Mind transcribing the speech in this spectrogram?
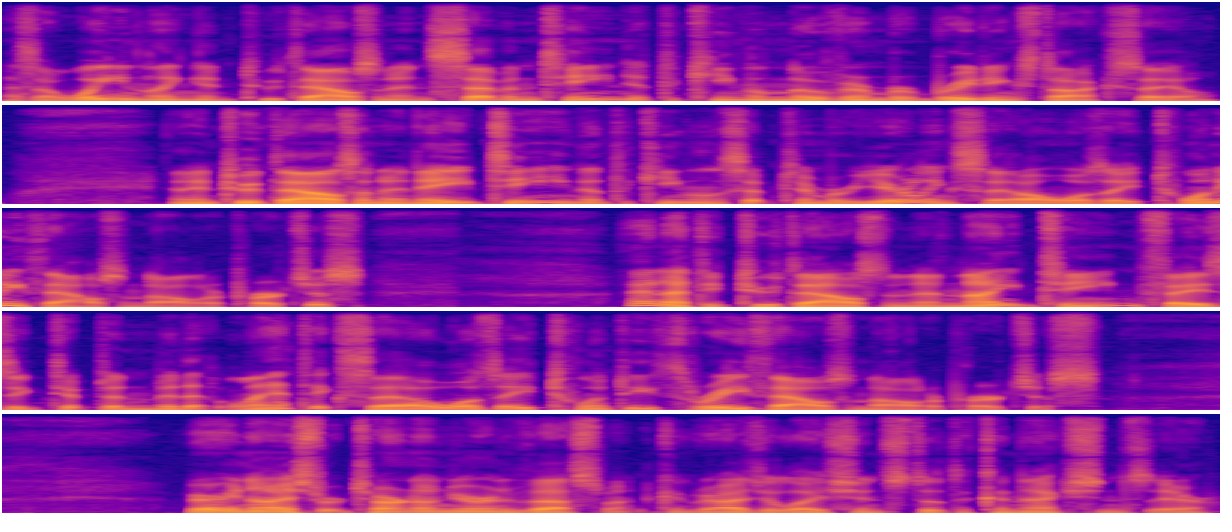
as a weanling in 2017 at the Keeneland November breeding stock sale and in 2018 at the Keeneland September yearling sale was a $20,000 purchase. And at the 2019 Fasig-Tipton Mid-Atlantic sale was a $23,000 purchase. Very nice return on your investment. Congratulations to the connections there.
